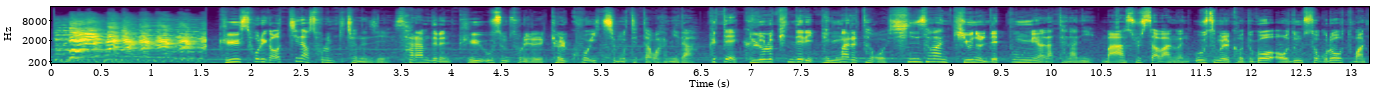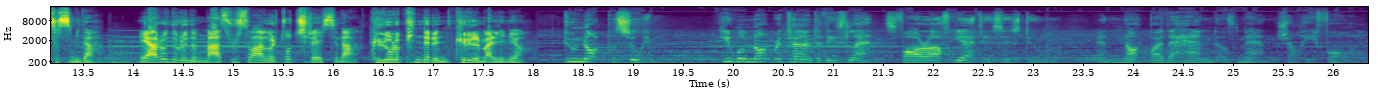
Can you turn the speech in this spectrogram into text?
그 소리가 어찌나 소름 끼쳤는지 사람들은 그 웃음소리를 결코 잊지 못했다고 합니다. 그때 글로르 핀델이 백마를 타고 신성한 기운을 내뿜으며 나타나니 마술사 왕은 웃음을 거두고 어둠 속으로 도망쳤습니다. 에아로누르는 마술사 왕을 쫓으려 했으나 글로르 핀델은 그를 말리며 Do not pursue him. He will not return to these lands. Far off yet is his doom, and not by the hand of man shall he fall.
